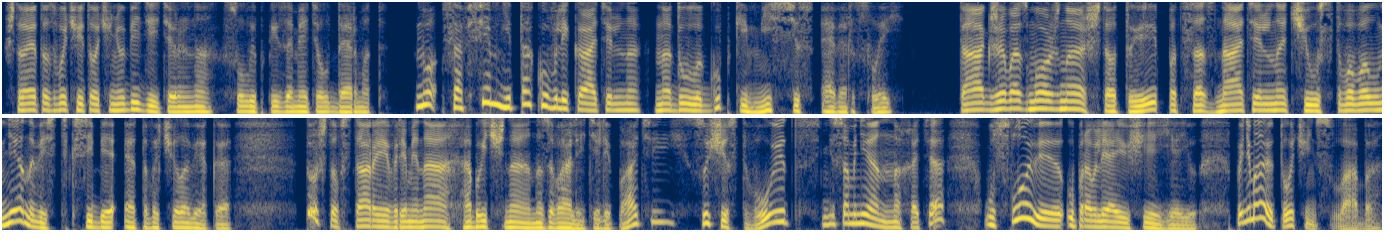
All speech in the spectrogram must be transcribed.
что это звучит очень убедительно», — с улыбкой заметил Дермат. «Но совсем не так увлекательно», — надула губки миссис Эверслей. «Также возможно, что ты подсознательно чувствовал ненависть к себе этого человека», то, что в старые времена обычно называли телепатией, существует, несомненно, хотя условия, управляющие ею, понимают очень слабо.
